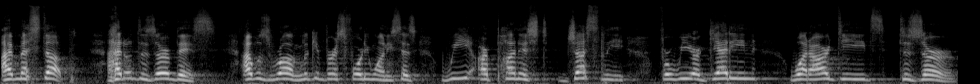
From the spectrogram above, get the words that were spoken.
I messed up. I don't deserve this. I was wrong. Look at verse 41. He says, We are punished justly, for we are getting what our deeds deserve.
